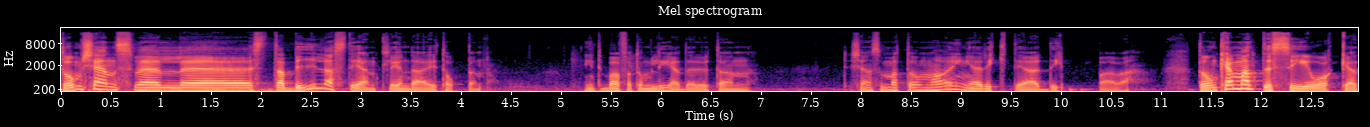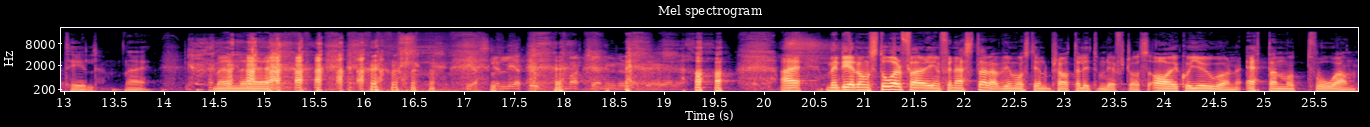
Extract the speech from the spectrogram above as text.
De känns väl eh, stabilast egentligen där i toppen. Inte bara för att de leder, utan det känns som att de har inga riktiga dippar va? De kan man inte se åka till... Nej. Men... eh, Jag ska leta upp matchen nu när du det. Nej, men det de står för inför nästa då, vi måste ändå prata lite om det förstås. AIK-Djurgården, ettan mot tvåan.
